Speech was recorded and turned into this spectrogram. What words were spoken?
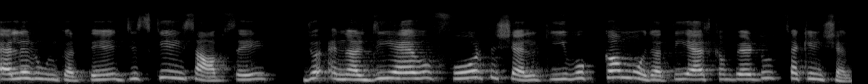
एल रूल करते हैं, जिसके हिसाब से जो एनर्जी है, वो फोर्थ शेल की वो कम हो जाती है as compare to second shell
